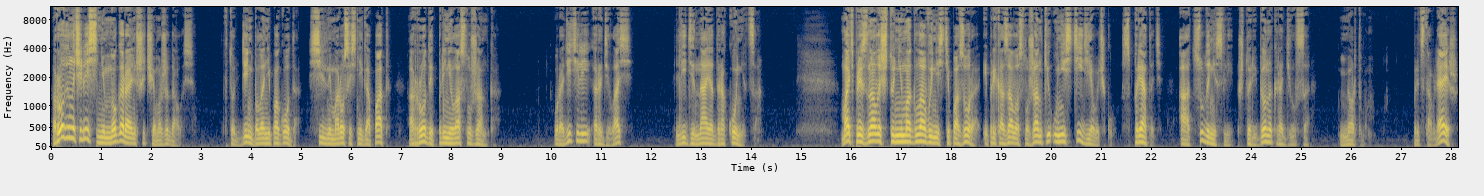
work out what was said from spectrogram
Роды начались немного раньше, чем ожидалось. В тот день была непогода, сильный мороз и снегопад, а роды приняла служанка. У родителей родилась ледяная драконица. Мать призналась, что не могла вынести позора и приказала служанке унести девочку, спрятать, а отсюда несли, что ребенок родился мертвым. Представляешь?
